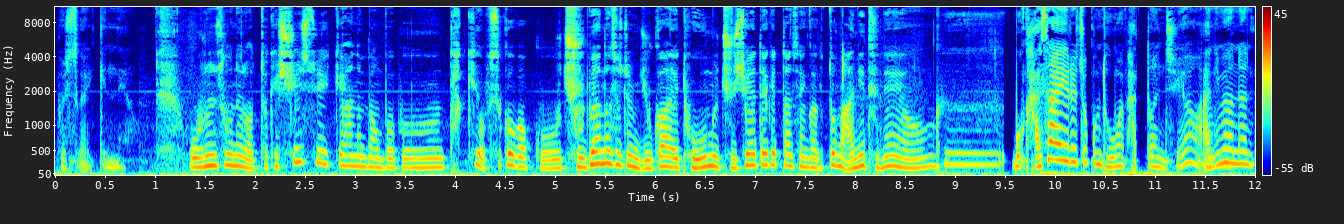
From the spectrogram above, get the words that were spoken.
볼 수가 있겠네요. 오른손을 어떻게 쉴 수 있게 하는 방법은 딱히 없을 것 같고 주변에서 좀 육아에 도움을 주셔야 되겠다는 생각이 또 많이 드네요. 그 뭐 가사일을 조금 도움을 받던지요. 아니면은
